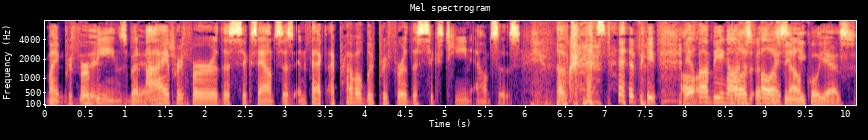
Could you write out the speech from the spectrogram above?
might prefer beans, but yeah, I true. prefer the six ounces. In fact, I probably prefer the sixteen ounces of grass fed beef. if I'm being all honest else, with all else being myself, equal, yes.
